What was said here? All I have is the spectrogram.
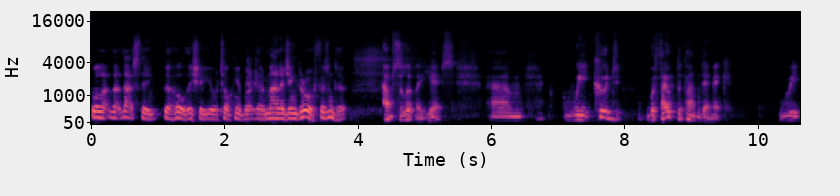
Well, that, that's the, the whole issue you were talking about there managing growth, isn't it? Absolutely, yes. Um, we could, without the pandemic, we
